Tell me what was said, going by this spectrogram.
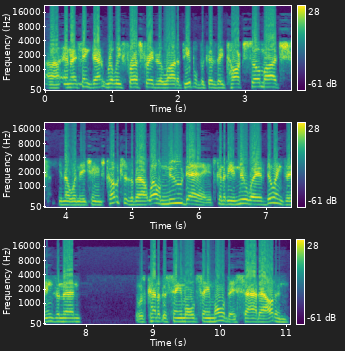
Uh, and I think that really frustrated a lot of people because they talked so much, you know, when they changed coaches about, well, new day, it's going to be a new way of doing things. And then it was kind of the same old, same old. They sat out and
